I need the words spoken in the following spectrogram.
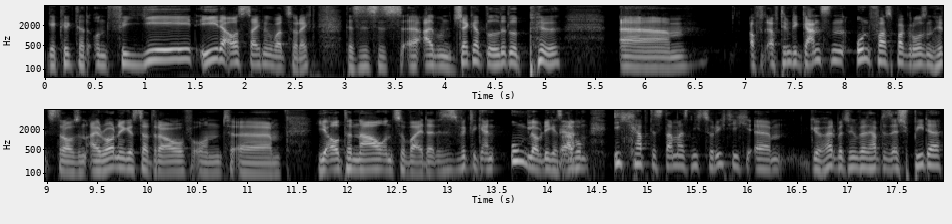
gekriegt hat und für je, jede Auszeichnung war zurecht. Das ist das äh, Album Jacket the Little Pill. Ähm, auf, auf, dem die ganzen unfassbar großen Hits drauf sind. Ironic ist da drauf und ähm, You Outer Now und so weiter. Das ist wirklich ein unglaubliches ja. Album. Ich habe das damals nicht so richtig ähm, gehört, beziehungsweise habe das erst später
